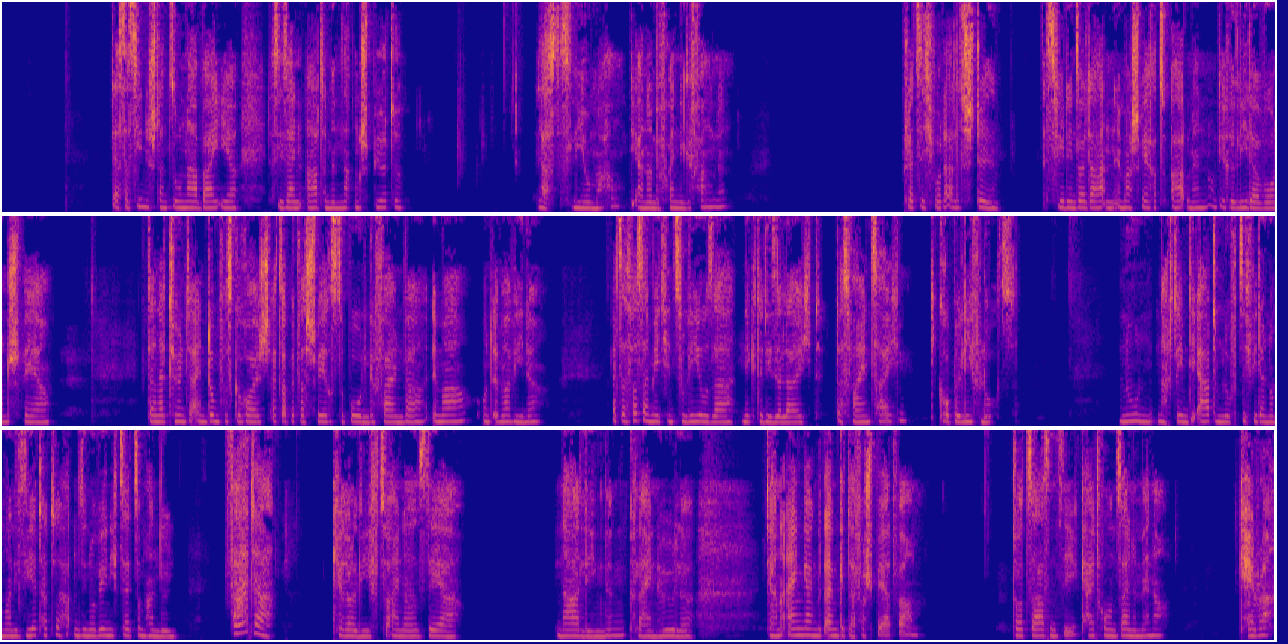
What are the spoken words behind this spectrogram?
Der Assassine stand so nah bei ihr, dass sie seinen Atem im Nacken spürte. Lasst es Leo machen, die anderen befreien die Gefangenen. Plötzlich wurde alles still. Es fiel den Soldaten immer schwerer zu atmen und ihre Lieder wurden schwer. Dann ertönte ein dumpfes Geräusch, als ob etwas Schweres zu Boden gefallen war, immer und immer wieder. Als das Wassermädchen zu Leo sah, nickte diese leicht. Das war ein Zeichen. Die Gruppe lief los. Nun, nachdem die Atemluft sich wieder normalisiert hatte, hatten sie nur wenig Zeit zum Handeln. Vater! Kira lief zu einer sehr naheliegenden kleinen Höhle, deren Eingang mit einem Gitter versperrt war. Dort saßen sie, Kaitro und seine Männer. Kara,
